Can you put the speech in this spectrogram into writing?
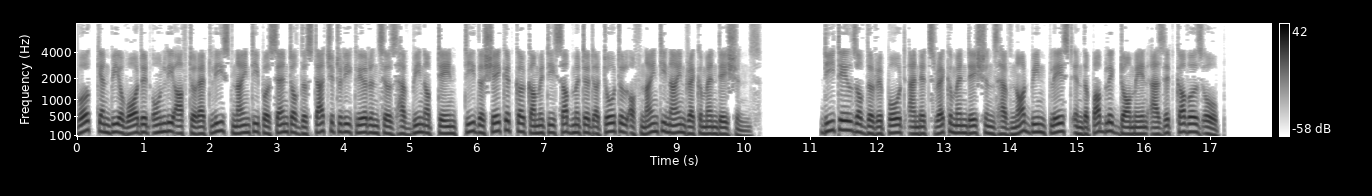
Work can be awarded only after at least 90% of the statutory clearances have been obtained. T. The Shekatkar Committee submitted a total of 99 recommendations. Details of the report and its recommendations have not been placed in the public domain as it covers OP.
